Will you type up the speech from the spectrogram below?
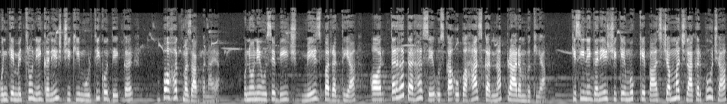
उनके मित्रों ने गणेश जी की मूर्ति को देखकर बहुत मज़ाक बनाया। उन्होंने उसे बीच मेज पर रख दिया और तरह तरह से उसका उपहास करना प्रारंभ किया। किसी ने गणेश जी के मुख के पास चम्मच लाकर पूछा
